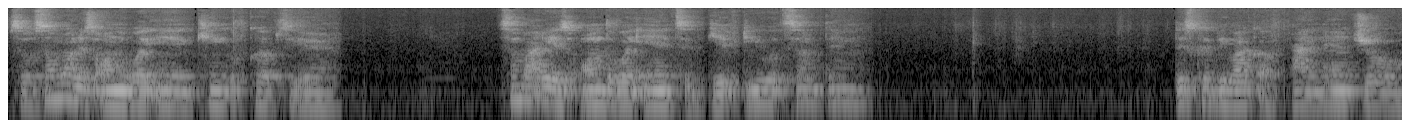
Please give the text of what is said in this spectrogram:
So someone is on the way in, King of Cups here. Somebody is on the way in to gift you with something. This could be like a financial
